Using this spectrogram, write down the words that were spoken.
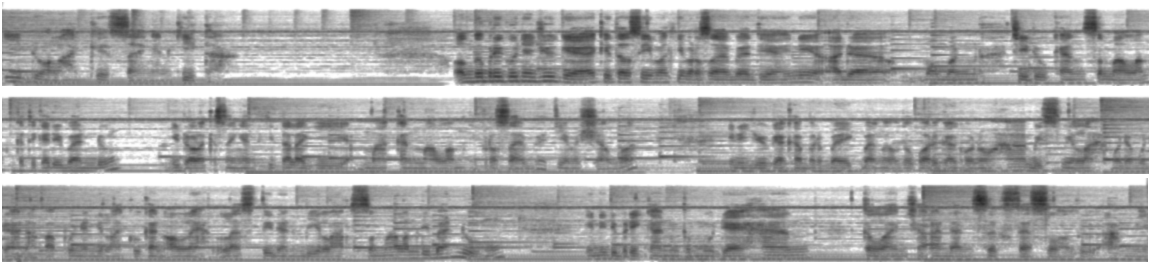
idola kesayangan kita untuk berikutnya juga kita simak di persahabat ya. Ini ada momen cidukan semalam ketika di Bandung. Idola kesayangan kita lagi makan malam di persahabat ya Masya Allah. Ini juga kabar baik banget untuk warga Konoha. Bismillah mudah-mudahan apa pun yang dilakukan oleh Lesti dan Bilar semalam di Bandung Ini diberikan kemudahan, kelancaran dan sukses selalu. Amin.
